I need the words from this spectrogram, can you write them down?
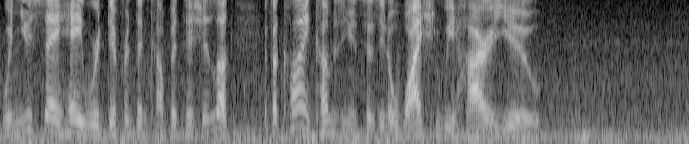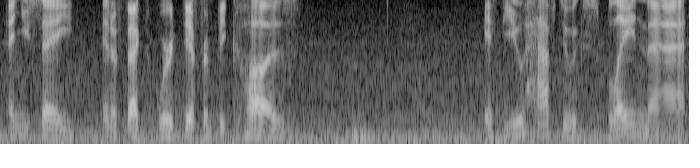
when you say, hey, we're different than competition, look, if a client comes to you and says, you know, why should we hire you? And you say, in effect, we're different because if you have to explain that,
